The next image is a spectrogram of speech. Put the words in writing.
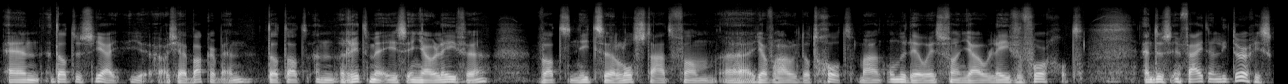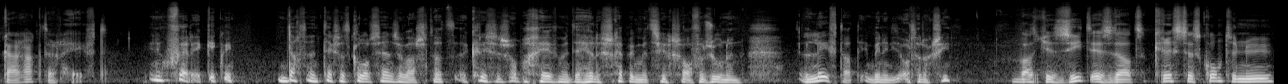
En dat dus, ja, als jij bakker bent, dat dat een ritme is in jouw leven. wat niet uh, losstaat van uh, jouw verhouding tot God, maar een onderdeel is van jouw leven voor God. En dus in feite een liturgisch karakter heeft. In hoeverre? Ik, ik, ik dacht in een tekst dat Colossense was dat Christus op een gegeven moment de hele schepping met zich zal verzoenen. Leeft dat binnen die orthodoxie? Wat je ziet is dat Christus continu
